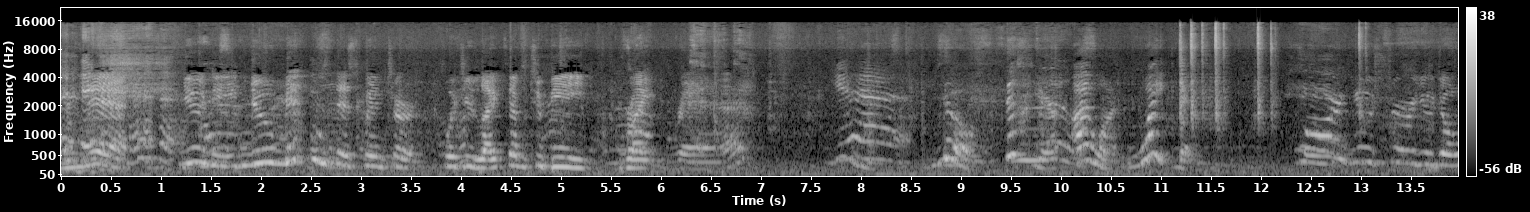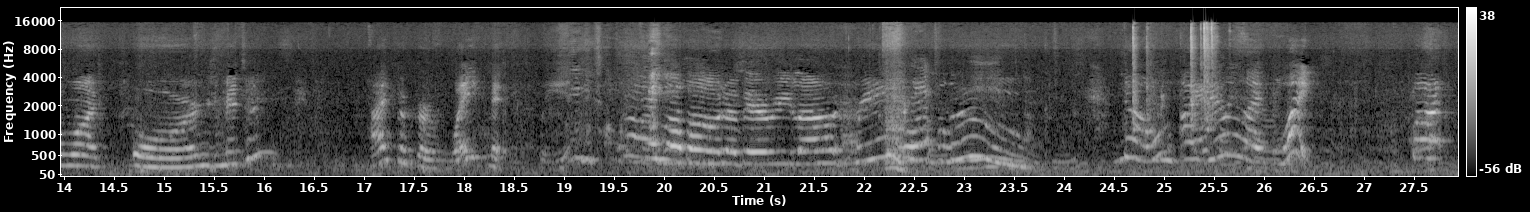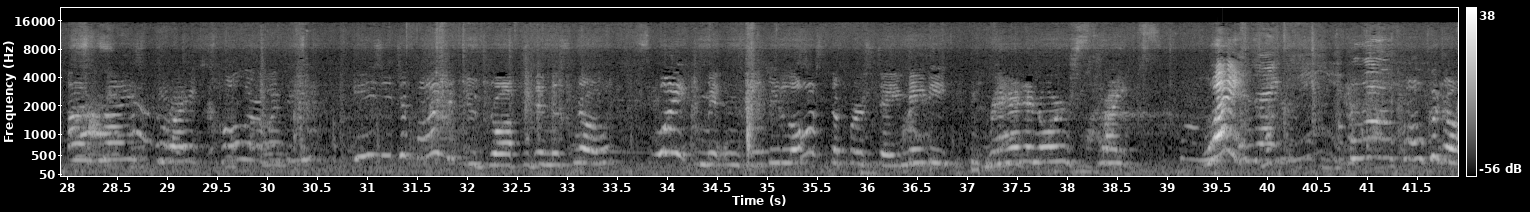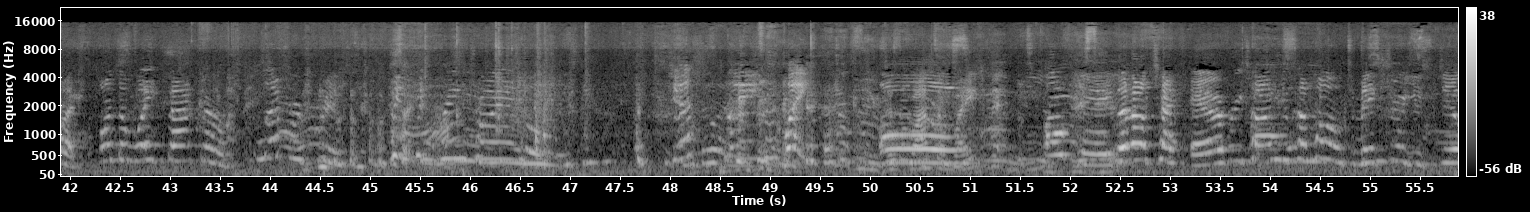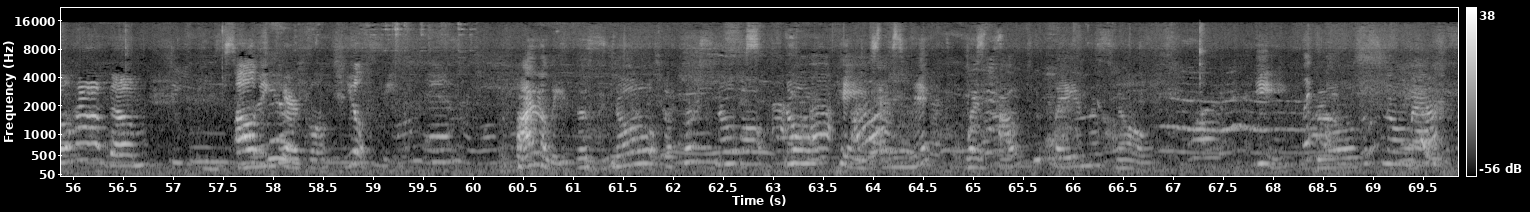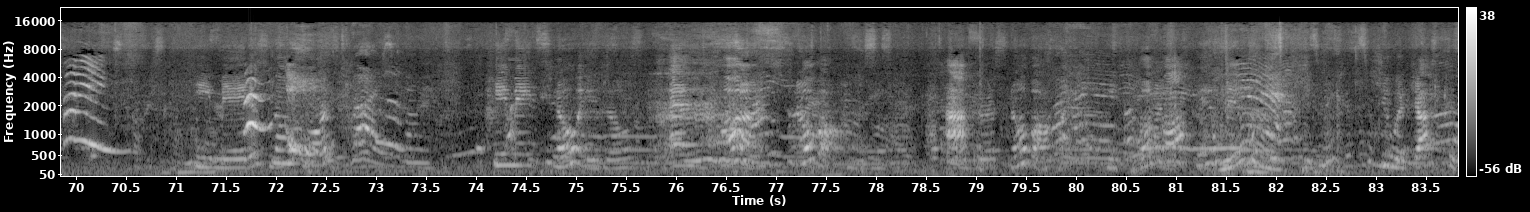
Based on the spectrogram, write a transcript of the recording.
Nick, you need new mittens this winter. Would you like them to be bright red? Yeah. No, this year I want white mittens. Are you sure you don't want orange mittens? I prefer white mittens, please. How about a very loud green or blue? No, I really like white. But a nice bright color would be easy to find if you dropped it in the snow. White mittens will be lost the first day, maybe red and orange stripes. White! Blue polka dots on the white background, leopard print, pink and green triangles. Just plain white. Oh, okay, but I'll check every time you come home to make sure you still have them. I'll be careful. You'll see. Finally, the snow, the first snowball, snow came, and Nick went out to play in the snow. He built a snowman. He made a snow fort. He made snow angels and armed snowballs. After a snowball fight, he took off his mittens to adjust his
